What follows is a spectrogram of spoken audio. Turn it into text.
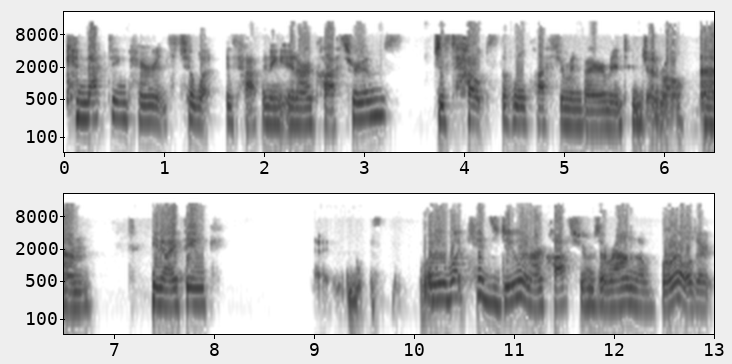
connecting parents to what is happening in our classrooms just helps the whole classroom environment in general. Um, you know, I think, I mean, what kids do in our classrooms around the world are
